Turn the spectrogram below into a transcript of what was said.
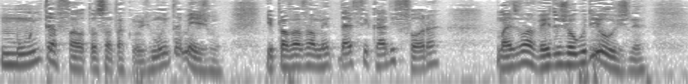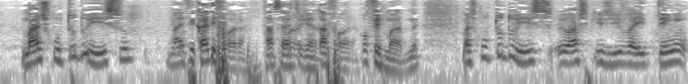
muita falta ao Santa Cruz, muita mesmo. E provavelmente deve ficar de fora mais uma vez do jogo de hoje, né? Mas com tudo isso, Vai ficar de fora. Tá certo, já tá fora. confirmado, né? Mas com tudo isso, eu acho que o Giva aí tem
